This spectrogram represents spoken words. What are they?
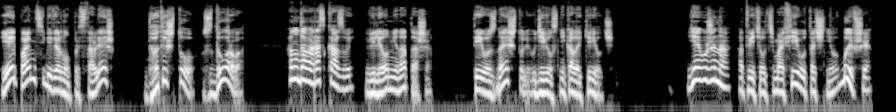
«Я и память себе вернул, представляешь?» «Да ты что? Здорово!» «А ну давай, рассказывай», — велела мне Наташа. «Ты его знаешь, что ли?» — удивился Николай Кириллович. «Я его жена», — ответил Тимофей и уточнил. «Бывшая».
